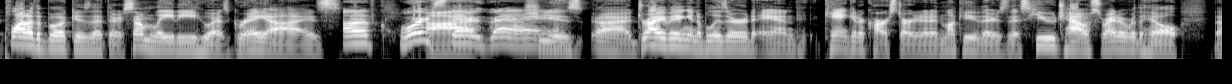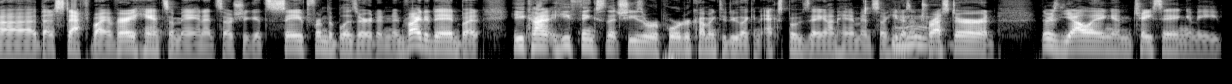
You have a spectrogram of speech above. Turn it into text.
plot of the book is that there's some lady who has gray eyes. Of course, Uh, they're gray. She is uh, driving in a blizzard and can't get her car started. And lucky there's this huge house right over the hill uh, that is staffed by a very handsome man. And so she gets saved from the blizzard and invited in. But he kind of he thinks that she's a reporter coming to do like an expose on him, and so he doesn't trust her. And there's yelling and chasing, and he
